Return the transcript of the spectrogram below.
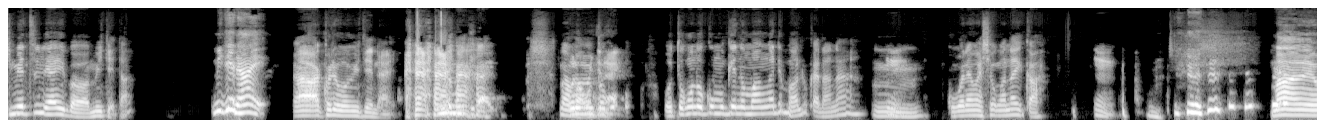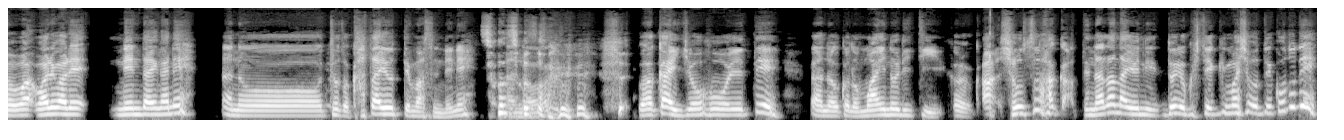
鬼滅の刃は見てた？見てない。ああ、これも見てない。俺も見てない。まあまあ男男の子向けの漫画でもあるからな。うん。うんここら辺はしょうがないか。うん。まあ、ね、わ我々、年代がね、あのーちょっと偏ってますんでね。そうあそうそう。の 若い情報を得て、あの、このマイノリティ、あ、少数派かってならないように努力していきましょうということで、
